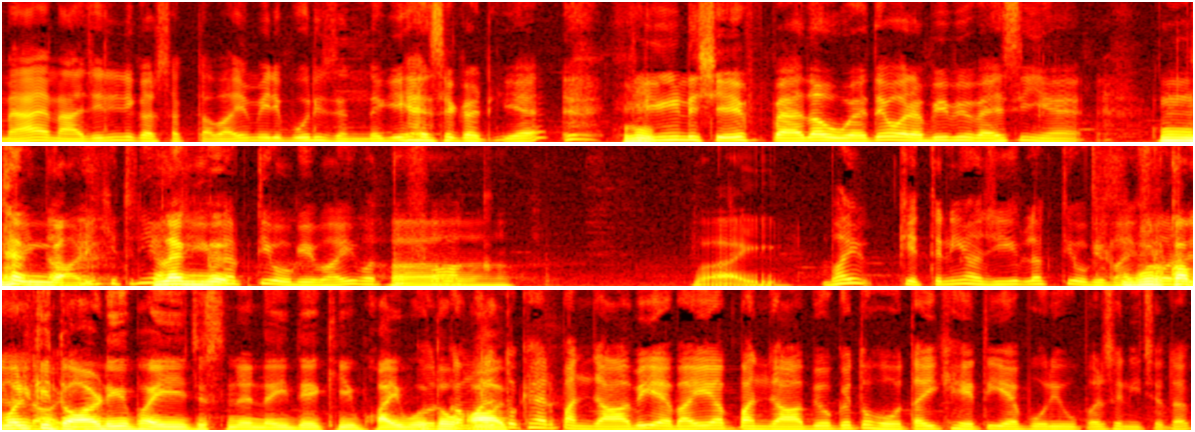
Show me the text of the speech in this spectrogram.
मैं इमेजिन ही नहीं कर सकता भाई मेरी पूरी ज़िंदगी ऐसे कटी है। क्लीन शेव पैदा हुए थे और अभी भी वैसी ही। हैं दाढ़ी कितनी अजीब लगती होगी भाई व्हाट द फक भाई। भाई कितनी अजीब लगती होगी भाई गुरकमल की दाढ़ी। भाई जिसने नहीं देखी भाई वो तो आग तो खैर पंजाबी है भाई अब पंजाबियों के तो होता ही खेती है पूरी ऊपर से नीचे तक।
